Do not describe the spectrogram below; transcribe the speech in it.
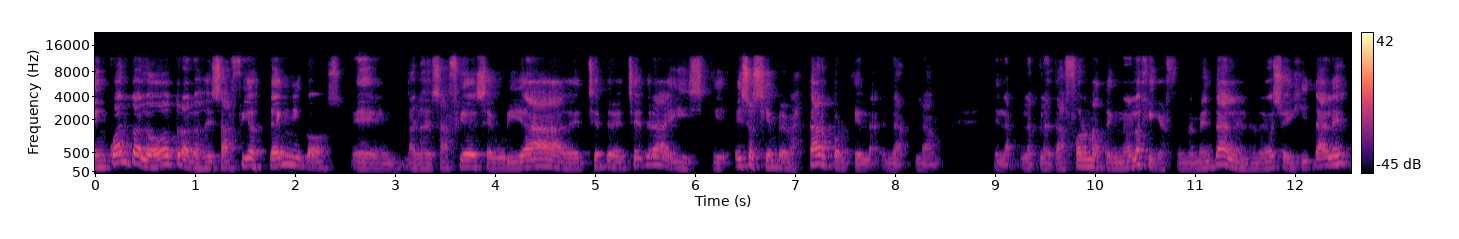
En cuanto a lo otro, a los desafíos técnicos, eh, a los desafíos de seguridad, etcétera, etcétera, y, eso siempre va a estar porque la, plataforma tecnológica es fundamental en los negocios digitales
